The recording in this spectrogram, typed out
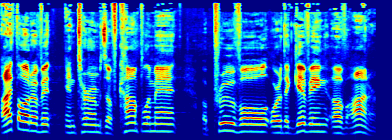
I thought of it in terms of compliment, approval, or the giving of honor.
